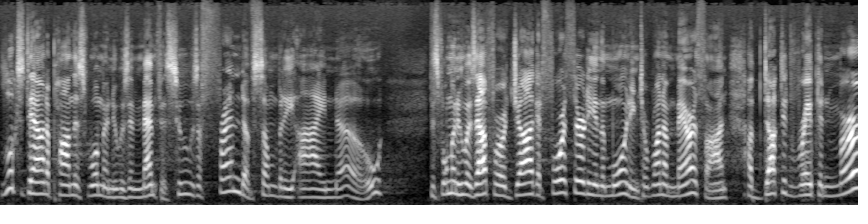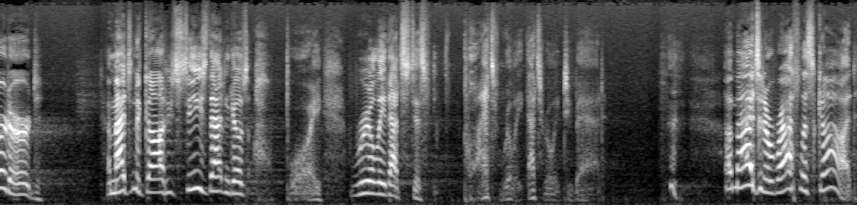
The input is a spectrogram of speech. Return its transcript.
looks down upon this woman who was in Memphis, who was a friend of somebody I know. This woman who was out for a jog at 4:30 in the morning to run a marathon, abducted, raped, and murdered. Imagine a God who sees that and goes, "Oh boy, really? That's just, boy, that's really, that's really too bad." Imagine a wrathless God.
